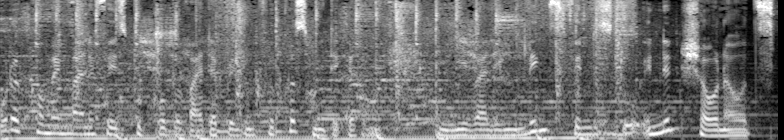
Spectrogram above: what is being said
oder komm in meine Facebook-Gruppe Weiterbildung für Kosmetikerin. Die jeweiligen Links findest du in den Show Notes.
